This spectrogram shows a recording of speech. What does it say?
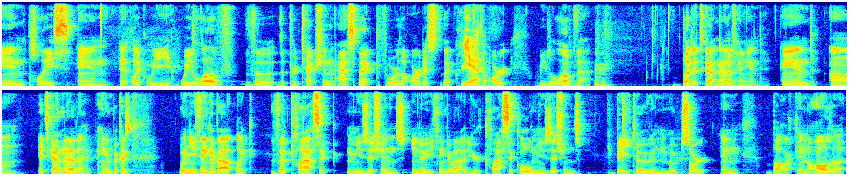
in place, and it, like we we love the the protection aspect for the artist that created Yeah. the art. We love that, but it's gotten out of hand, and um, it's gotten out of hand because when you think about like the classic musicians, you know, you think about your classical musicians, Beethoven, Mozart, and Bach, and all the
